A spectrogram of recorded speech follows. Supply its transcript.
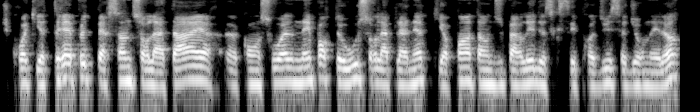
Je crois qu'il y a très peu de personnes sur la Terre, euh, qu'on soit n'importe où sur la planète, qui n'a pas entendu parler de ce qui s'est produit cette journée-là.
